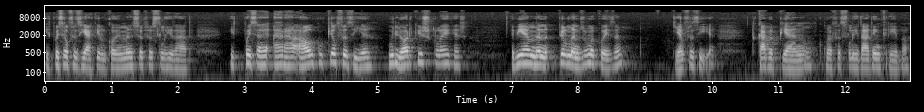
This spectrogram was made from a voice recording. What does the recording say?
E depois ele fazia aquilo com imensa facilidade. E depois era algo que ele fazia melhor que os colegas. Havia pelo menos uma coisa que ele fazia. Tocava piano com uma facilidade incrível.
